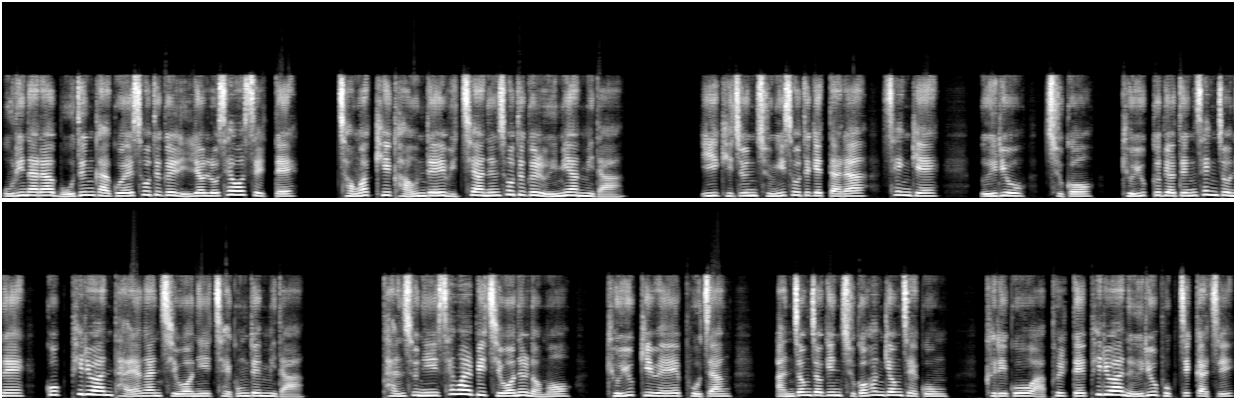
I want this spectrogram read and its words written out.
우리나라 모든 가구의 소득을 일렬로 세웠을 때 정확히 가운데에 위치하는 소득을 의미합니다. 이 기준 중위소득에 따라 생계, 의료, 주거, 교육급여 등 생존에 꼭 필요한 다양한 지원이 제공됩니다. 단순히 생활비 지원을 넘어 교육기회의 보장, 안정적인 주거 환경 제공, 그리고 아플 때 필요한 의료 복지까지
